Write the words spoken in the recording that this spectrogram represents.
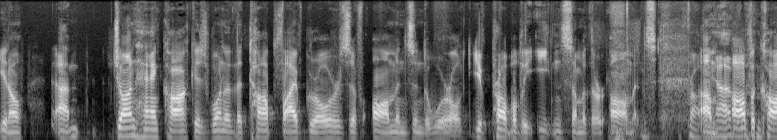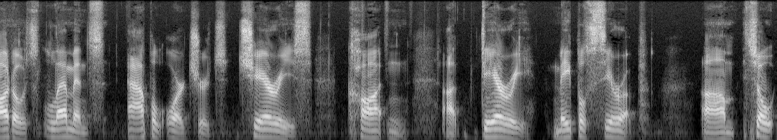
You know, um, John Hancock is one of the top five growers of almonds in the world. You've probably eaten some of their almonds. Um, avocados, lemons, apple orchards, cherries, cotton, uh, dairy, maple syrup. Um, so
